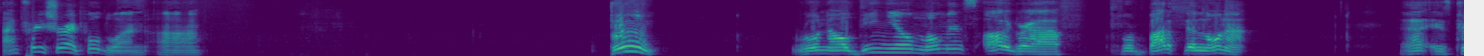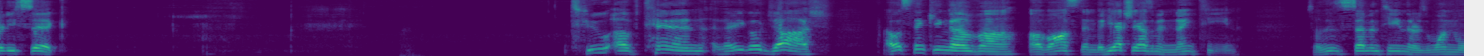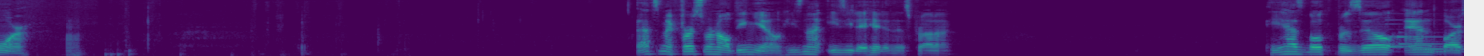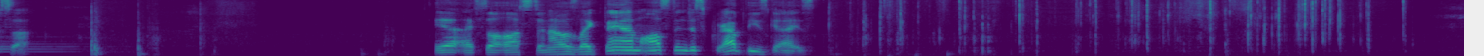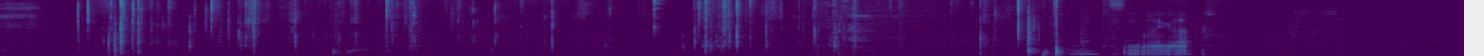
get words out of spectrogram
I'm pretty sure I pulled one. Uh, boom! Ronaldinho Moments autograph for Barcelona. That is pretty sick. Two of ten. There you go, Josh. I was thinking of uh, of Austin, but he actually has him in 19. So this is 17. There's one more. That's my first Ronaldinho. He's not easy to hit in this product. He has both Brazil and Barca. Yeah, I saw Austin. I was like, damn, Austin, just grab these guys.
